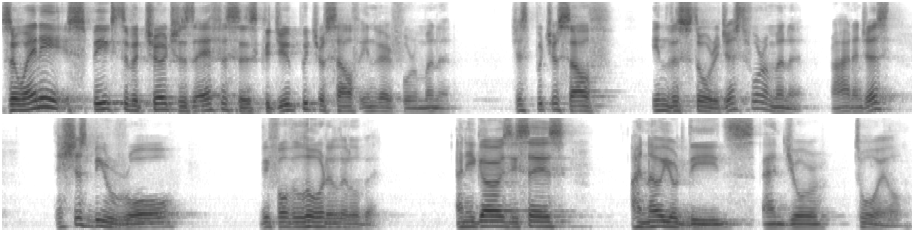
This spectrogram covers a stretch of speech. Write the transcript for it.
So when he speaks to the churches, Ephesus, could you put yourself in there for a minute? Just put yourself in the story just for a minute, right? And just let's just be raw before the Lord a little bit. And he goes, he says, I know your deeds and your toil,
